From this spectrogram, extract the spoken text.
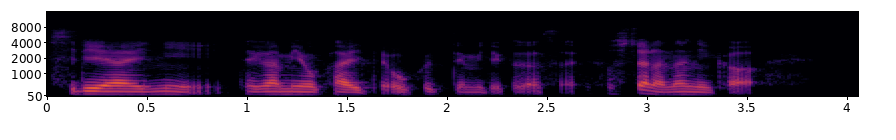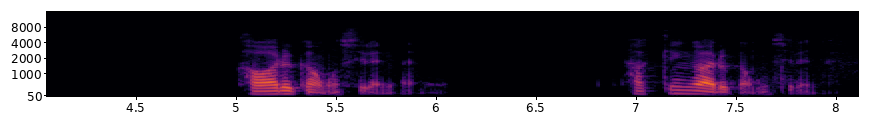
知り合いに手紙を書いて送ってみてください。そしたら何か変わるかもしれない。発見があるかもしれない。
